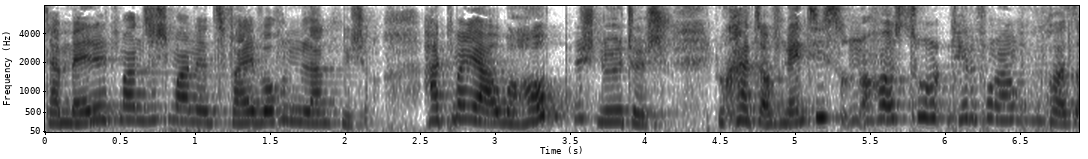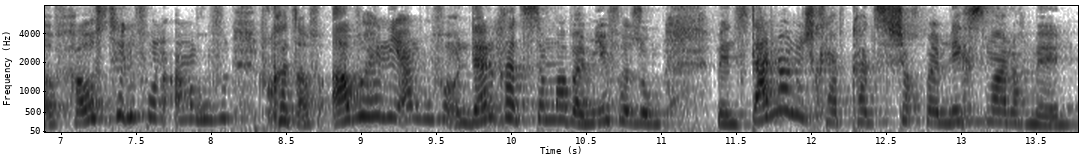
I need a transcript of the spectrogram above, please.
da meldet man sich mal eine zwei Wochen lang nicht. Hat man ja überhaupt nicht nötig. Du kannst auf Nancy's Haustelefon anrufen, du kannst auf Haustelefon anrufen, du kannst auf Abo-Handy anrufen und dann kannst du mal bei mir versuchen. Wenn es dann noch nicht klappt, kannst du dich auch beim nächsten Mal noch melden.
